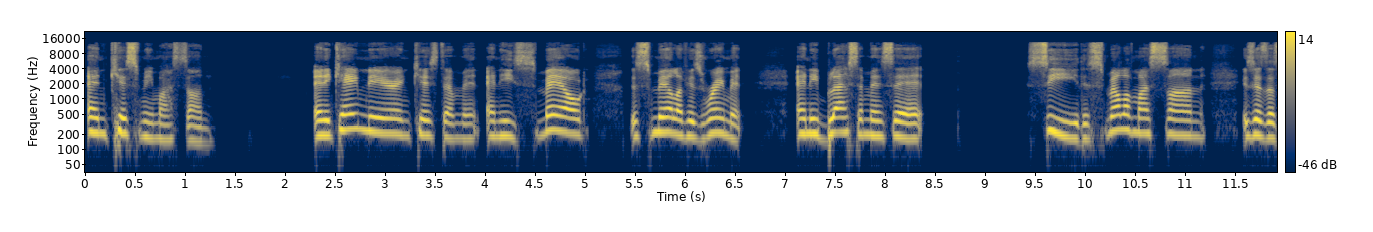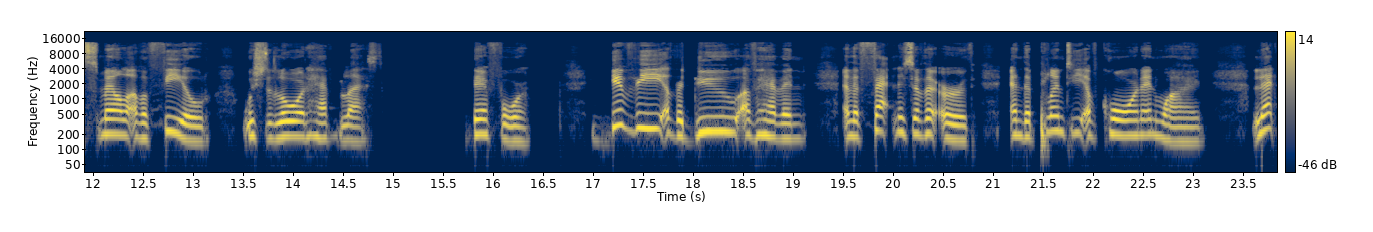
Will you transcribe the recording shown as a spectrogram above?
and kiss me, my son. And he came near and kissed him, and, and he smelled the smell of his raiment. And he blessed him and said, See, the smell of my son is as the smell of a field which the Lord hath blessed. Therefore, Give thee of the dew of heaven, and the fatness of the earth, and the plenty of corn and wine. Let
